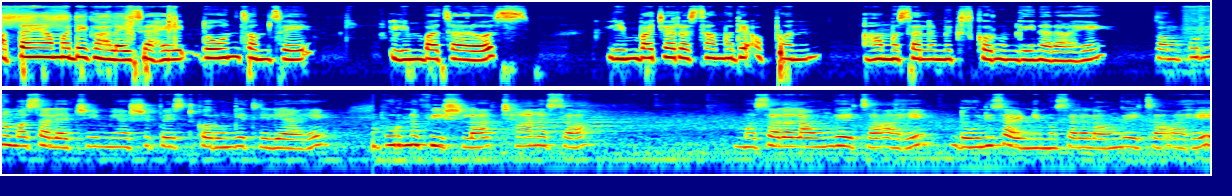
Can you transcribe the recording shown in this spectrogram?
आता यामध्ये घालायचे आहे दोन चमचे लिंबाचा रस. लिंबाच्या रसामध्ये आपण हा मसाला मिक्स करून घेणार आहे. संपूर्ण मसाल्याची मी अशी पेस्ट करून घेतलेली आहे. पूर्ण फिशला छान असा मसाला लावून घ्यायचा आहे. दोन्ही साईडने मसाला लावून घ्यायचा आहे.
